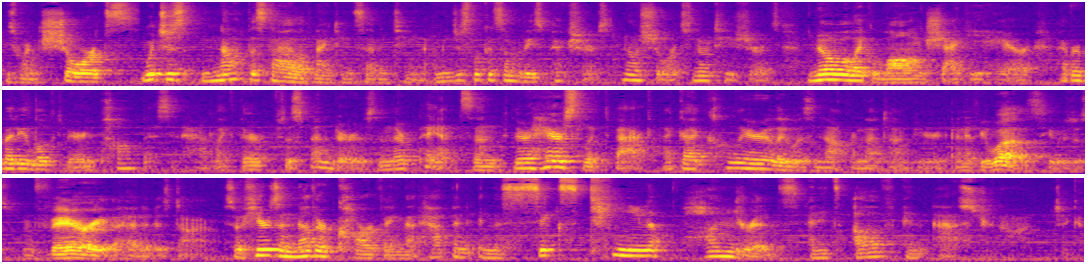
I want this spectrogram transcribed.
He's wearing shorts, which is not the style of 1917. I mean, just look at some of these pictures. No shorts, no t-shirts, no like long, shaggy hair. Everybody looked very pompous and had like their suspenders and their pants and their hair slicked back. That guy clearly was not from that time period. And if he was, he was just very ahead of his time. So here's another carving that happened in the 1600s and it's of an astronaut. Check it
